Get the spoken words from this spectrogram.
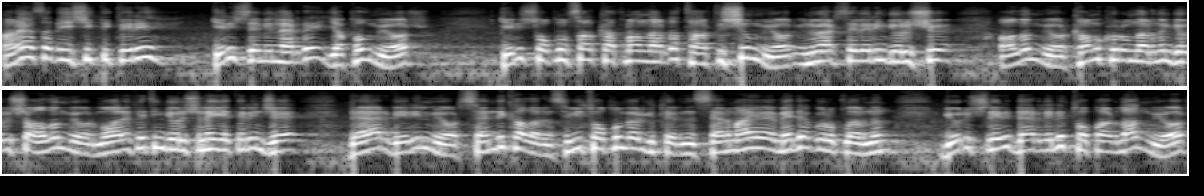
Anayasa değişiklikleri geniş zeminlerde yapılmıyor. Geniş toplumsal katmanlarda tartışılmıyor. Üniversitelerin görüşü alınmıyor. Kamu kurumlarının görüşü alınmıyor. Muhalefetin görüşüne yeterince değer verilmiyor. Sendikaların, sivil toplum örgütlerinin, sermaye ve medya gruplarının görüşleri derlenip toparlanmıyor.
